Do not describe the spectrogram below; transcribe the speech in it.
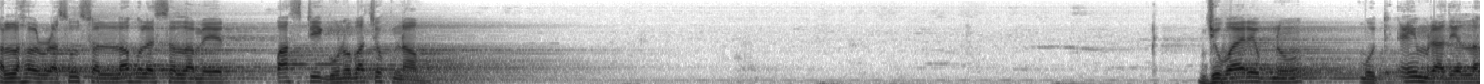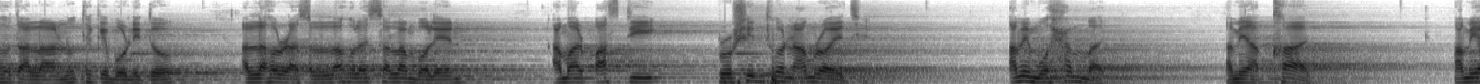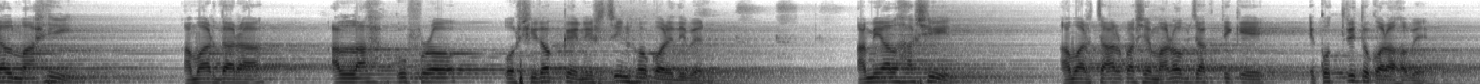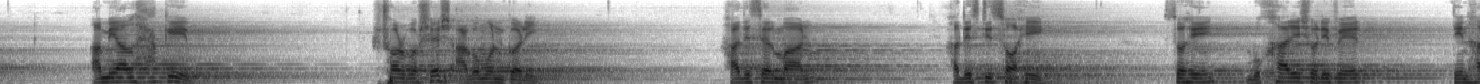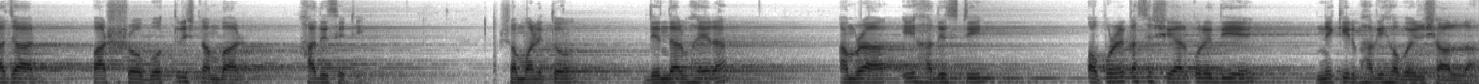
আল্লাহর রাসুল সাল্লাহ সাল্লামের পাঁচটি গুণবাচক নাম। জুবাইর ইবনু মুতঈম রাদি আল্লাহ তাল্লাহ্ন থেকে বর্ণিত আল্লাহর রাসাল্লাহ সাল্লাম বলেন, আমার পাঁচটি প্রসিদ্ধ নাম রয়েছে। আমি মুহাম্মদ, আমি আখাদ আমি আল মাহি আমার দ্বারা আল্লাহ কুফর ও শিরককে নিশ্চিহ্ন করে দিবেন। আমি আল হাসির আমার চারপাশে মানব জাতিকে একত্রিত করা হবে। আমি আল হাকিব সর্বশেষ আগমন করি হাদিসের মান, হাদিসটি সহি। সহি বুখারি শরীফের তিন হাজার পাঁচশো বত্রিশ নম্বর হাদিস এটি। সম্মানিত দিনদার ভাইয়েরা, আমরা এই হাদিসটি অপরের কাছে শেয়ার করে দিয়ে নেকির ভাগী হব ইনশাআল্লাহ।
